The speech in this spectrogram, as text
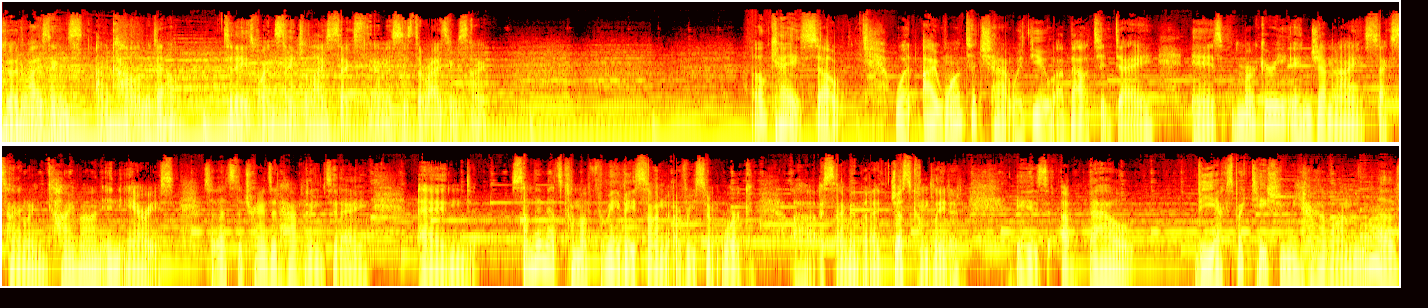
Good Risings. I'm Colin Bedell. Today is Wednesday, July 6th, and this is the Rising Sign. Okay, so what I want to chat with you about today is Mercury in Gemini sextiling Chiron in Aries. So that's the transit happening today. And something that's come up for me based on a recent work uh, assignment that I just completed is about the expectation we have on love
